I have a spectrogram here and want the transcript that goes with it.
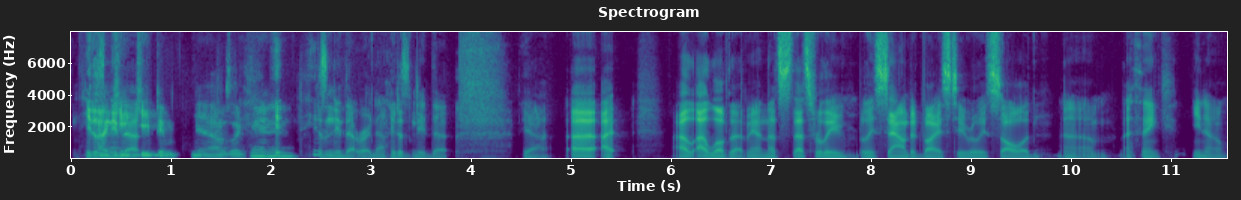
He doesn't I can't that. keep him. Yeah, I was like, eh. he, he doesn't need that right now. He doesn't need that. Yeah. Uh, I, I I love that man. That's that's really really sound advice too. Really solid. Um, I think you know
